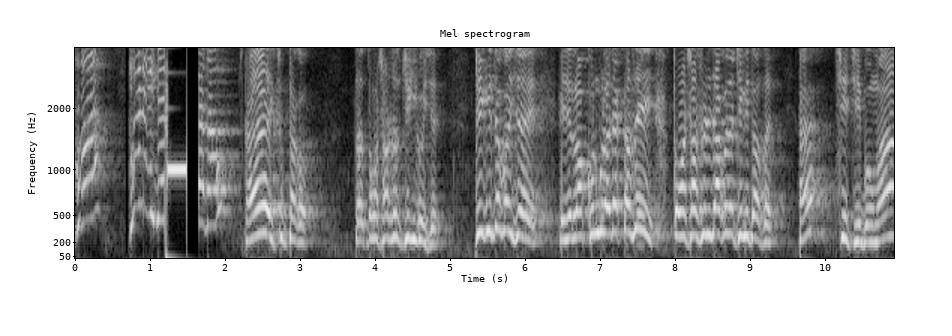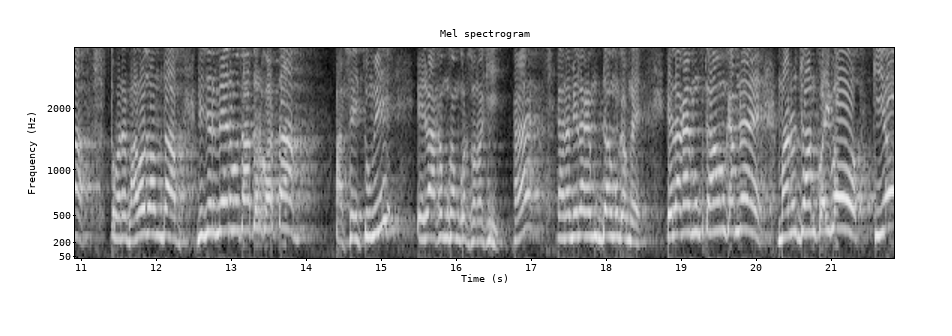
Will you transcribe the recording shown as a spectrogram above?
হ্যাঁ? হ্যাঁ এই এই চুপ থাকো। তা তোমার শাশুড়ি ঠিকই কইছে। ঠিকই তো কইছে। এই যে লক্ষণগুলো দেখতাছি তোমার শাশুড়ি যা কইছে ঠিকই তো আছে। হ্যাঁ? ছি ছি বৌমা তোমার ভালো জানতাম। নিজের মেয়ের মতো আদর করতাম। আর সেই তুমি এর আকাম কাম করছ নাকি? হ্যাঁ? আর আমি এলাকায় মুখ দেখাম কেমনে এলাকায় মুখ দেখাম কেমনে মানুষ জন কইব কিও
